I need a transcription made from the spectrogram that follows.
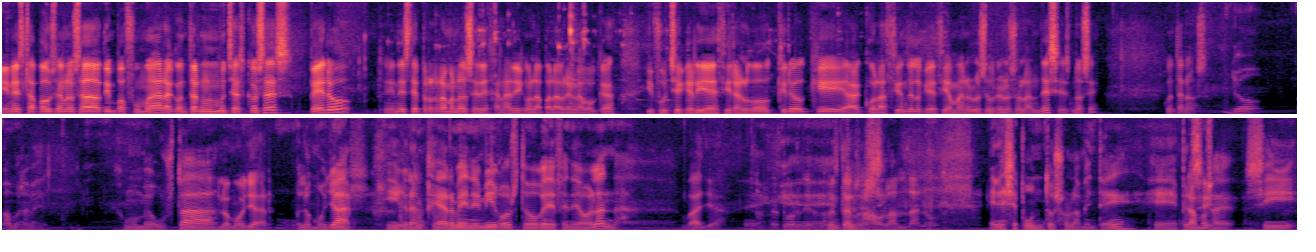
Y en esta pausa nos ha dado tiempo a fumar, a contarnos muchas cosas, pero en este programa no se deja nadie con la palabra en la boca. Y Fuche quería decir algo, creo que a colación de lo que decía Manolo sobre los holandeses, no sé. Cuéntanos. Yo, vamos a ver, como me gusta Lo mollar. lo mollar y granjearme enemigos, tengo que defender a Holanda. Vaya. que por Dios. Cuéntanos. A Holanda, ¿no? En ese punto solamente, ¿eh? Eh, pero vamos Sí. a ver, si...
